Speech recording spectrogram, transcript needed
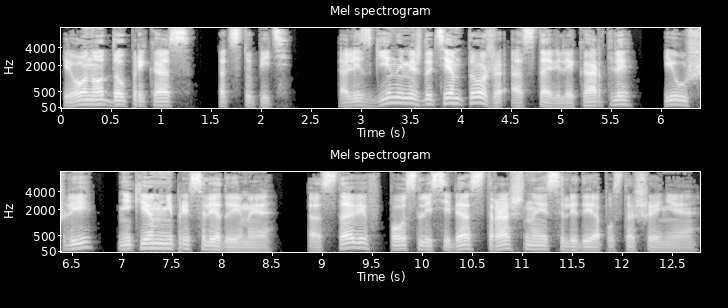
и он отдал приказ отступить. А лезгины, между тем, тоже оставили Картли и ушли, никем не преследуемые, оставив после себя страшные следы опустошения.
